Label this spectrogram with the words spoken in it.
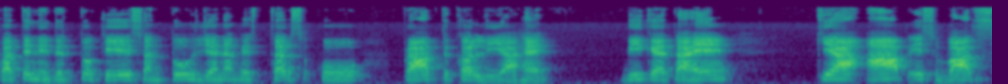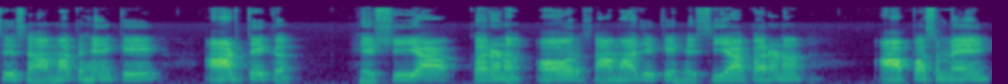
प्रतिनिधित्व के संतोषजनक स्तर को प्राप्त कर लिया है? बी कहता है, क्या आप इस बात से सहमत हैं कि आर्थिक हिस्सियाकरण और सामाजिक हिस्सियाकरण आपस में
